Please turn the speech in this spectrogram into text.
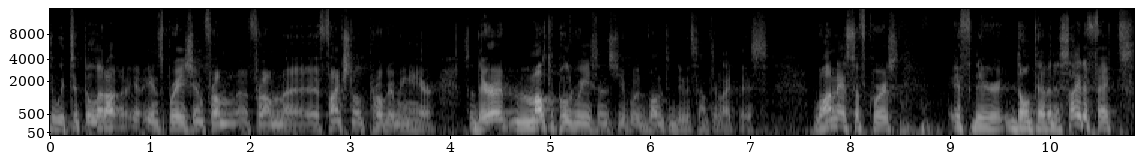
So we took a lot of inspiration from, from uh, functional programming here. So there are multiple reasons you would want to do something like this. One is, of course, if they don't have any side effects,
